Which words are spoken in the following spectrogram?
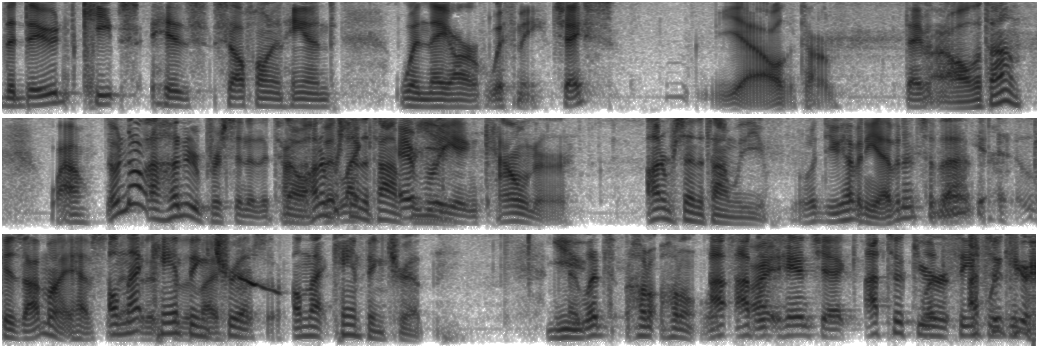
the dude keeps his cell phone in hand when they are with me. Chase, Yeah, all the time. David. All the time. Wow. No, not hundred percent of the time. No, 100% but of the like time for Every you. encounter. 100% of the time with you. What, do you have any evidence of that? Because I might have some on that evidence of the camping vice trip, versa. on that camping trip, Hey, you let's hold on. Hold on. Let's, I- All right, was- hand check. I took your Let's see I if we took your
